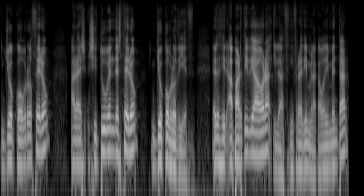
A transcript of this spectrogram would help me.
yo cobro cero, ahora es, si tú vendes cero, yo cobro 10. Es decir, a partir de ahora, y la cifra de 10 me la acabo de inventar,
